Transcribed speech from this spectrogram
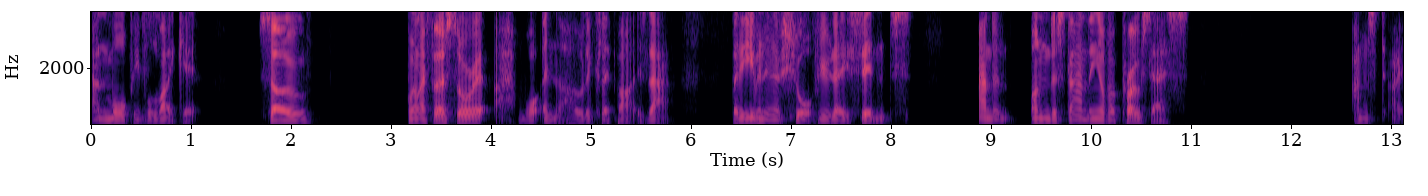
and more people like it. So when I first saw it, ah, what in the holy clip art is that? But even in a short few days since, and an understanding of a process, I'm st- I,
